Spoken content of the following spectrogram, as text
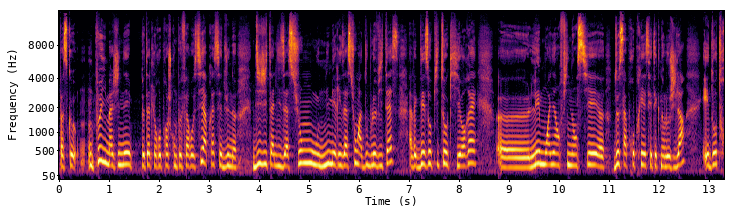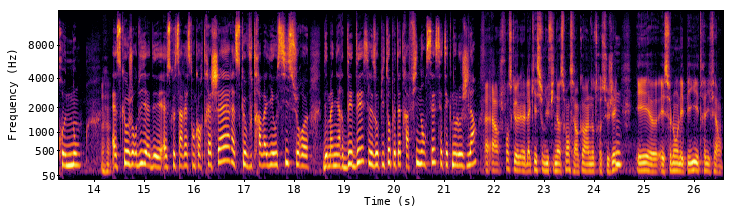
parce qu'on peut imaginer, peut-être le reproche qu'on peut faire aussi, après, c'est d'une digitalisation ou numérisation à double vitesse, avec des hôpitaux qui auraient euh, les moyens financiers euh, de s'approprier ces technologies-là, et d'autres non. Mhm. Est-ce qu'aujourd'hui, est-ce que ça reste encore très cher? Est-ce que vous travaillez aussi sur euh, des manières d'aider les hôpitaux peut-être à financer ces technologies-là? Alors, je pense que la question du financement, c'est encore un autre sujet, mm. et, et selon les pays, est très différent.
